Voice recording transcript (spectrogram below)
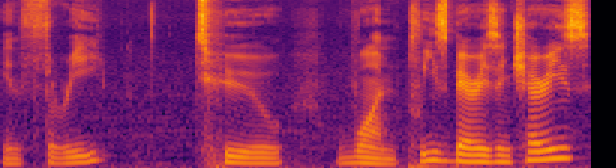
in three, two, one. Please, berries and cherries.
